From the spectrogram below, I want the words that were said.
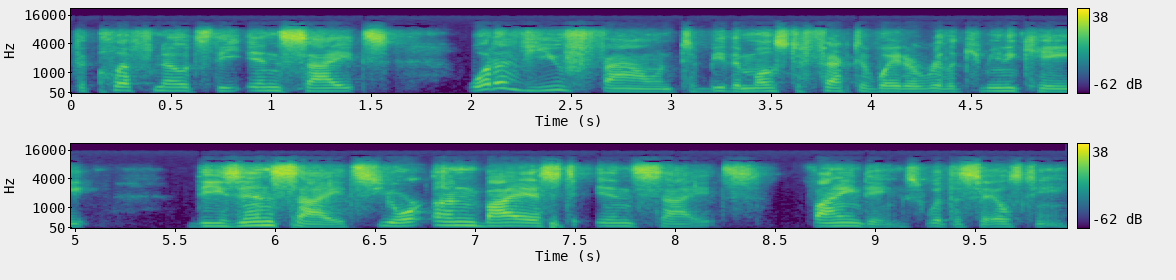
the cliff notes, the insights. What have you found to be the most effective way to really communicate these insights, your unbiased insights, findings with the sales team?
